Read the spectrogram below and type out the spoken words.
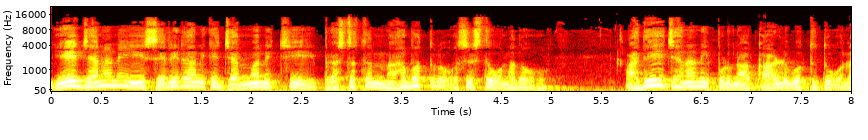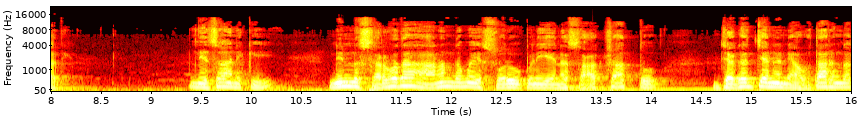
ఏ జనని ఈ శరీరానికి జన్మనిచ్చి ప్రస్తుతం నహబత్తులో వసిస్తూ ఉన్నదో అదే జనని ఇప్పుడు నా కాళ్ళు ఒత్తుతూ ఉన్నది. నిజానికి నిన్ను సర్వదా ఆనందమయ స్వరూపిణి అయిన సాక్షాత్తు జగజ్జనని అవతారంగా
